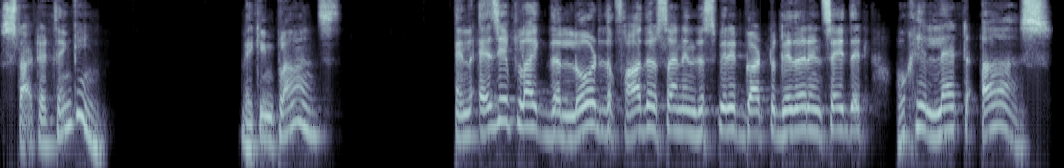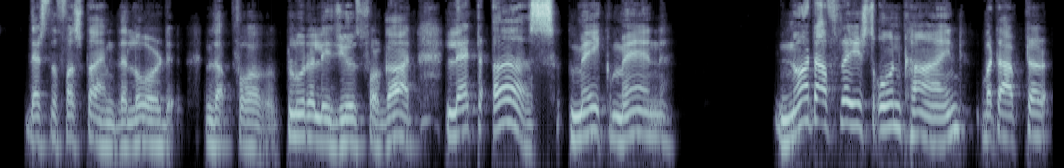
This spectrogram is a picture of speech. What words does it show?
started thinking, making plans. And as if like the Lord, the Father, Son, and the Spirit got together and said that, okay, let us that's the first time the Lord, the plural is used for God. Let us make man not after its own kind, but after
